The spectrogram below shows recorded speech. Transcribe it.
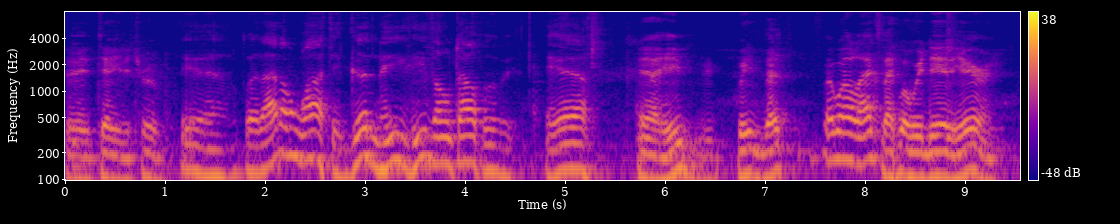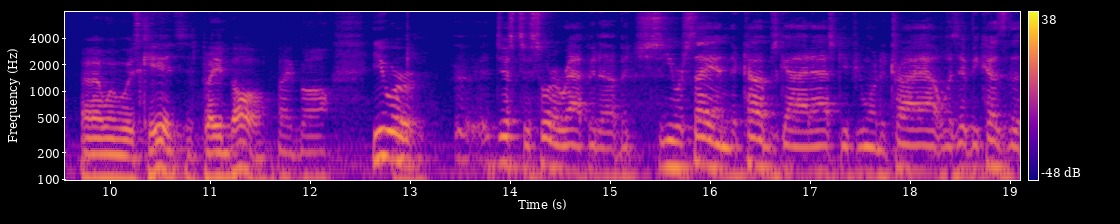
to tell you the truth. Yeah, but I don't watch it. Good, and he, he's on top of it. Yeah. Yeah, he we that well that's like what we did here uh, when we was kids, just played ball. played ball. You were uh, just to sort of wrap it up, but you were saying the Cubs guy asked you if you wanted to try out. Was it because the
